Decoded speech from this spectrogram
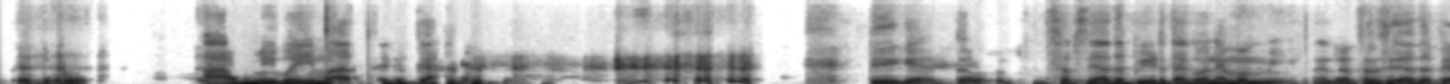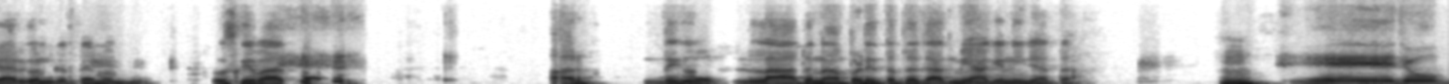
देखो आदमी वही मारता है जो प्यार करता है। ठीक है तो सबसे ज़्यादा पीड़ता कौन है? मम्मी। मतलब सबसे ज़्यादा प्यार कौन करता है? मम्मी। उसके बाद और देखो लात ना पड़े तब तक आदमी आगे नहीं जाता। हम्म। ये ये जो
